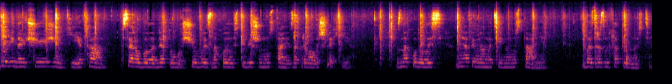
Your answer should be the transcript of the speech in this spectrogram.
до відаючої жінки, яка все робила для того, щоб ви знаходились в підвішеному стані, закривали шляхи, знаходились в негативно-емоційному стані, без результативності.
